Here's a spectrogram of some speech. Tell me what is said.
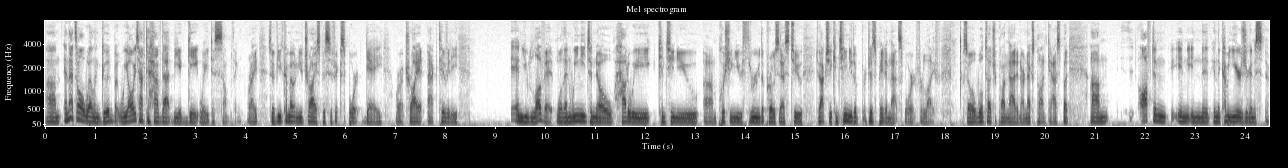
um, and that's all well and good. But we always have to have that be a gateway to something, right? So if you come out and you try a specific sport day or a try it activity, and you love it, well, then we need to know how do we continue um, pushing you through the process to to actually continue to participate in that sport for life. So we'll touch upon that in our next podcast. But um, often in in the in the coming years, you're going to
